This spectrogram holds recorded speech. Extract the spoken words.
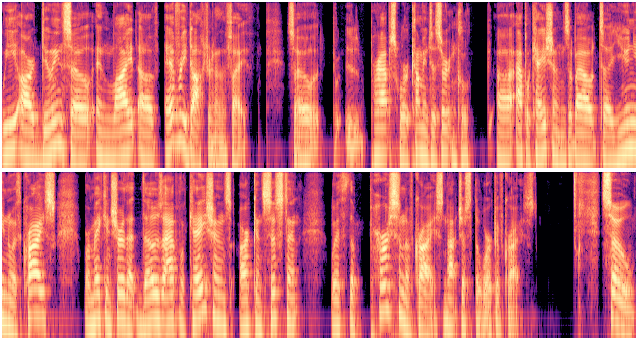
we are doing so in light of every doctrine of the faith. So perhaps we're coming to certain uh, applications about uh, union with Christ, we're making sure that those applications are consistent with the person of Christ, not just the work of Christ. So,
